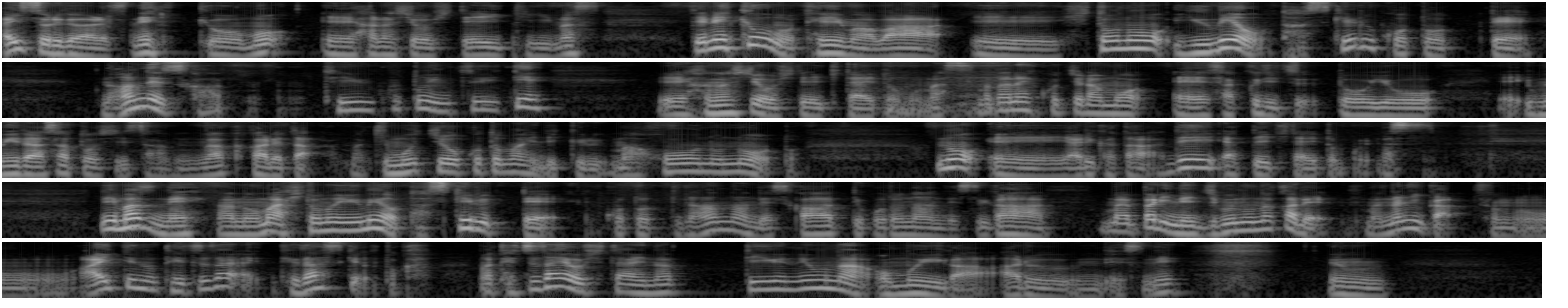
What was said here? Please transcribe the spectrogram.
はい、それではですね、今日も、えー、話をしていきます。でね、今日のテーマは、えー、人の夢を助けることって何ですか？っていうことについて、えー、話をしていきたいと思います。またね、こちらも、え昨日同様、え梅田聡さんが書かれた、まあ、気持ちを言葉にできる魔法のノートの、えやり方でやっていきたいと思います。で、まずね、あの、まあ、人の夢を助けるってことって何なんですか？ってことなんですが、まあ、やっぱりね、自分の中で、ま何か、その、相手の手伝い、手助けだとか、まあ、手伝いをしたいなっていうような思いがあるんですね。うん。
